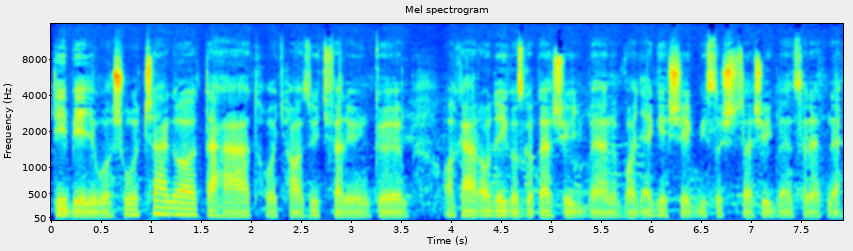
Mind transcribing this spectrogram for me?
TB jogosultsággal, tehát hogyha az ügyfelünk akár adóigazgatási ügyben vagy egészségbiztosítási ügyben szeretne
